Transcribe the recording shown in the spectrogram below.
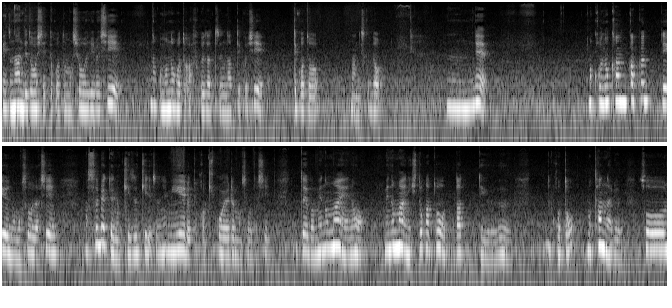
えーと、なんでどうしてってことも生じるしなんか物事が複雑になっていくしってことなんですけど。うんで、まあ、この感覚っていうのもそうだし、まあ、全ての気づきですよね見えるとか聞こえるもそうだし例えば目の前の目の前に人が通ったっていうことも単なるそう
